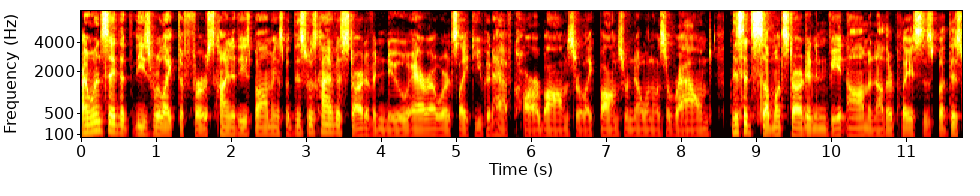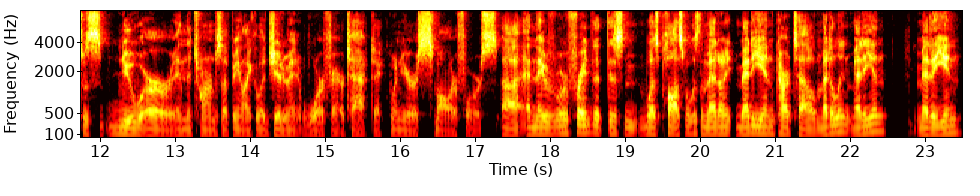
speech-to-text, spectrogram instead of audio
I wouldn't say that these were like the first kind of these bombings, but this was kind of a start of a new era where it's like you could have car bombs or like bombs where no one was around. This had somewhat started in Vietnam and other places, but this was newer in the terms of being like a legitimate warfare tactic when you're a smaller force. Uh, and they were afraid that this was possible because the Medellin cartel, Medellin, Medellin, Medellin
